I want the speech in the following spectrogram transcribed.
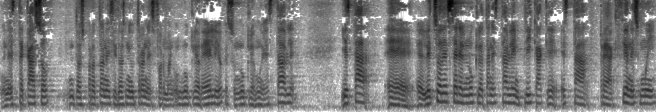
En este caso, dos protones y dos neutrones forman un núcleo de helio, que es un núcleo muy estable. Y eh, el hecho de ser el núcleo tan estable implica que esta reacción es muy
